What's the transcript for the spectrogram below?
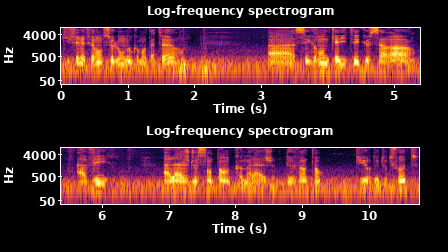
qui fait référence selon nos commentateurs à ces grandes qualités que Sarah avait à l'âge de 100 ans comme à l'âge de 20 ans, pure de toute faute,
